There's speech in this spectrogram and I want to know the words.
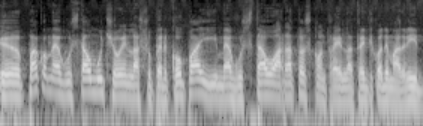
Eh, Paco me ha gustado mucho en la Supercopa y me ha gustado a ratos contra el Atlético de Madrid.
